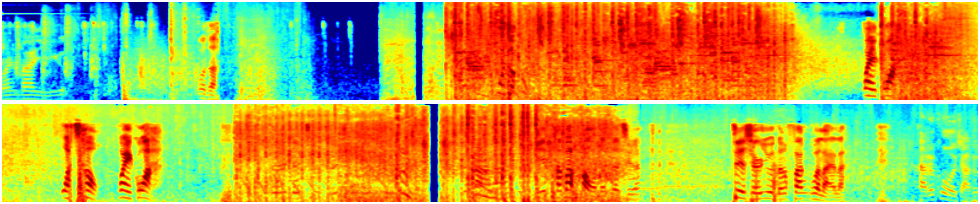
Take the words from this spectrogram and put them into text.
玩你妈一个。我的。外挂！我操，外挂！别他妈跑了，这车，这时候又能翻过来了。夹着裤，夹着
